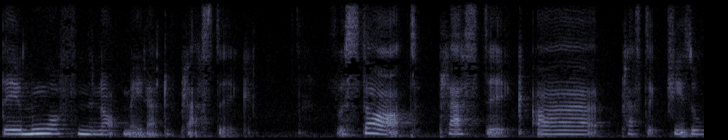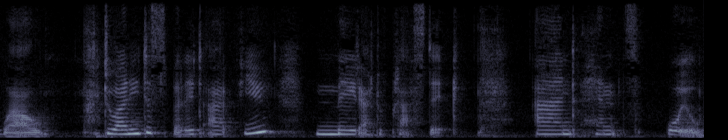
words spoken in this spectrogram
they are more often than not made out of plastic. For a start, plastic, uh, plastic trees are well, do I need to spell it out for you? Made out of plastic, and hence oil.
